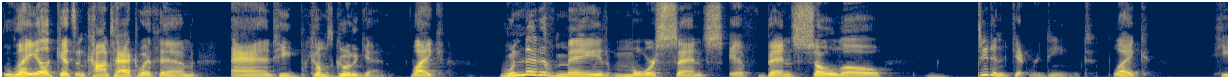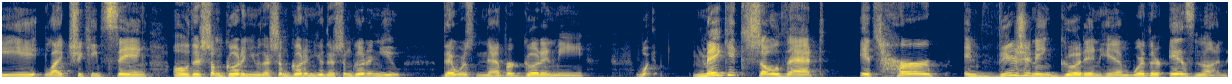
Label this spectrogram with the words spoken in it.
Leia gets in contact with him and he becomes good again. Like, wouldn't it have made more sense if Ben Solo didn't get redeemed? Like, he like she keeps saying, "Oh, there's some good in you. There's some good in you. There's some good in you." There was never good in me. Make it so that it's her envisioning good in him where there is none.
